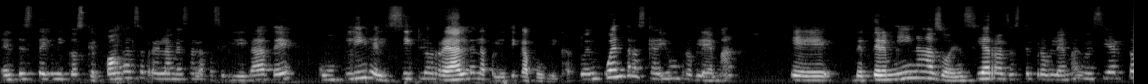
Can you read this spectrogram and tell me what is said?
entes técnicos, que pongan sobre la mesa la posibilidad de cumplir el ciclo real de la política pública. Tú encuentras que hay un problema, eh, determinas o encierras este problema, ¿no es cierto?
